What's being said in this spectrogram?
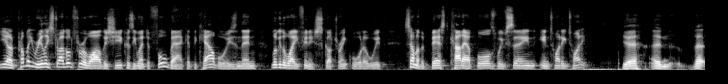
yeah, probably really struggled for a while this year because he went to fullback at the Cowboys, and then look at the way he finished. Scott Drinkwater with some of the best cutout balls we've seen in 2020. Yeah, and that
